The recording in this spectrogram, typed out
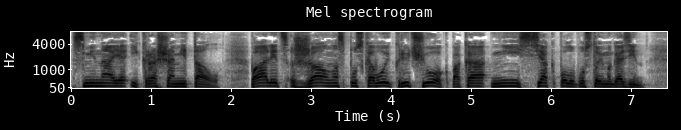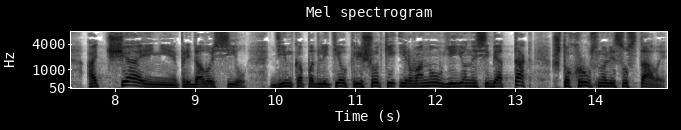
сминая и кроша металл. Палец сжал на спусковой крючок, пока не иссяк полупустой магазин. Отчаяние придало сил. Димка подлетел к решетке и рванул ее на себя так, что хрустнули суставы.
